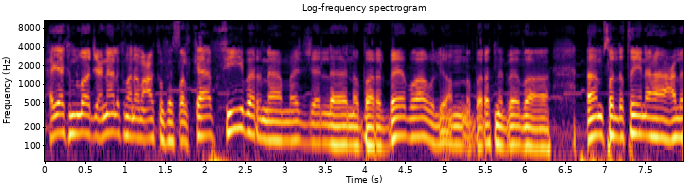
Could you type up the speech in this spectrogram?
حياكم الله رجعنا لكم. أنا معاكم فيصل كاف في برنامج النظارة البيضاء واليوم نظارتنا البيضاء مسلطينها على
